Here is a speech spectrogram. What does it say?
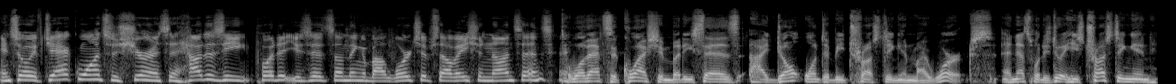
And so, if Jack wants assurance, and how does he put it? You said something about lordship salvation nonsense. Well, that's the question, but he says, I don't want to be trusting in my works. And that's what he's doing. He's trusting in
